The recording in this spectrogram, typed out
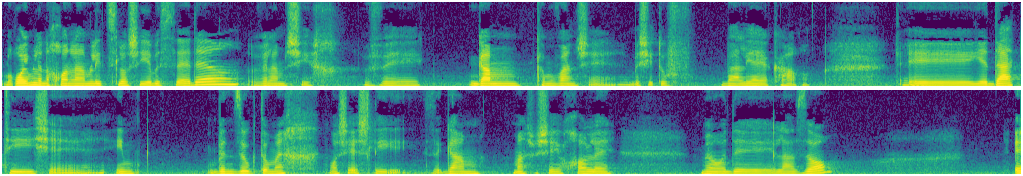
רואים לנכון להמליץ לו שיהיה בסדר, ולהמשיך. וגם, כמובן, שבשיתוף בעלי היקר. כן. אה, ידעתי שאם בן זוג תומך כמו שיש לי, זה גם משהו שיכול אה, מאוד אה, לעזור. אה,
